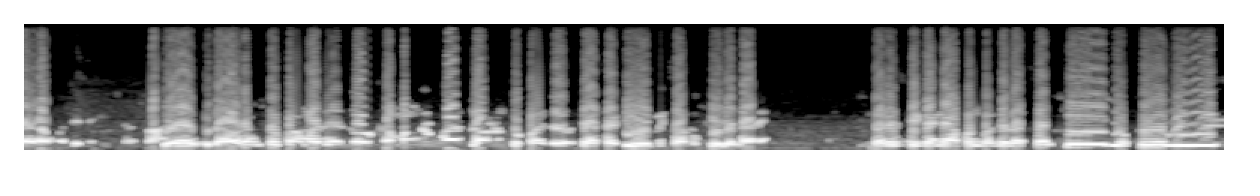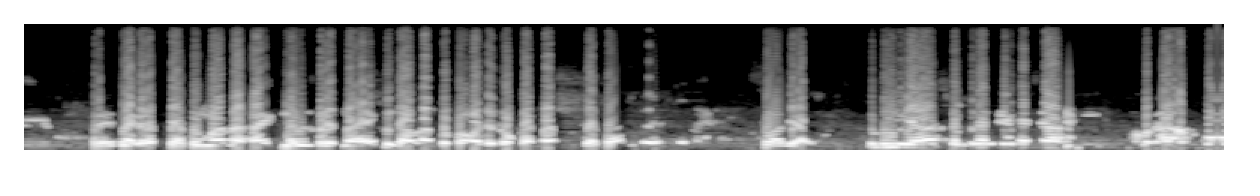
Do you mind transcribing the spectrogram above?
शहरामध्ये गावरान तुपामध्ये जो खमंग वास गावरान तुपा आहे त्यासाठी हे मी चालू केलेलं आहे. बरेच ठिकाणी आपण बघत असाल की लोक वेगवेगळे प्रयत्न करतात. त्यातून माझा हा एक नवीन प्रयत्न आहे की गावरान तुपामध्ये लोकांना त्याचा स्वाद यावा. तुम्ही या क्षेत्रात येण्याच्या आधी अनुभव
